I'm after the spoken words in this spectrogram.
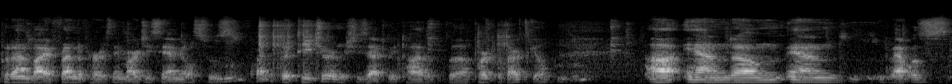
put on by a friend of hers named Margie Samuels, who's quite a good teacher, and she's actually taught at the Portsmouth Art Guild. Uh, and um, and that was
